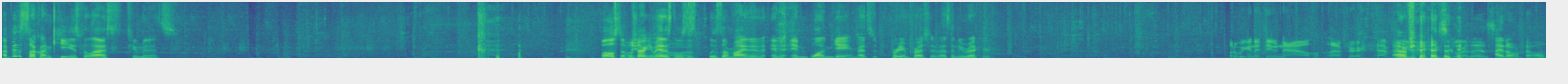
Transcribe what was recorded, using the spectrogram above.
I've been stuck on keys for the last two minutes. Well, Simple Shark, you made us lose oh, lose our mind in, in in one game. That's pretty impressive. That's a new record. What are we gonna do now after After- after we score this? I don't know.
